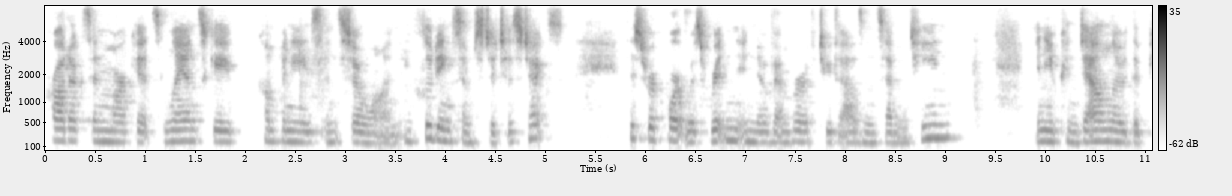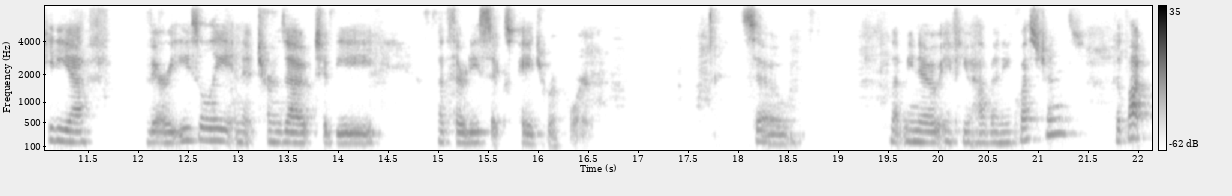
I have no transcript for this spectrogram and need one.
products and markets, landscape, companies, and so on, including some statistics. This report was written in November of 2017, and you can download the PDF very easily, and it turns out to be a 36 page report. So let me know if you have any questions. Good luck.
